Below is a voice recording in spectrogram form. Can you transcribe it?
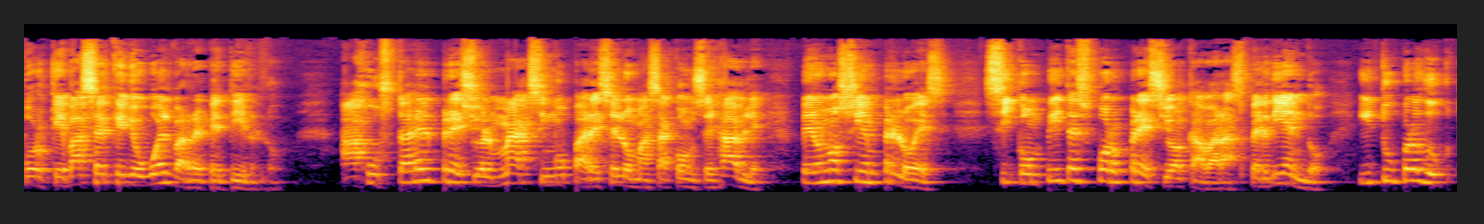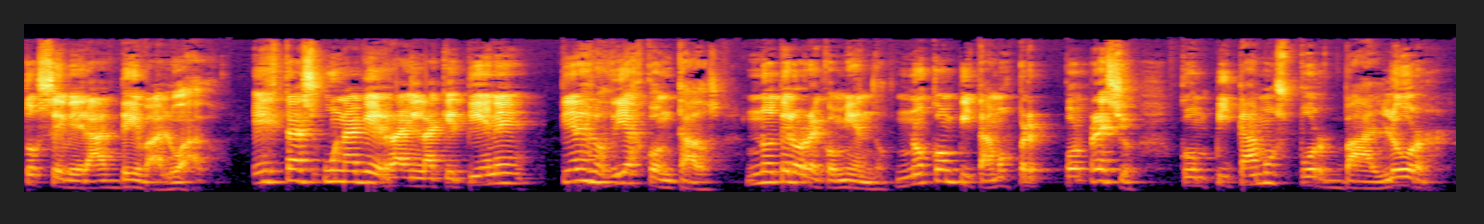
porque va a ser que yo vuelva a repetirlo. Ajustar el precio al máximo parece lo más aconsejable, pero no siempre lo es. Si compites por precio acabarás perdiendo y tu producto se verá devaluado. Esta es una guerra en la que tiene, tienes los días contados. No te lo recomiendo. No compitamos por precio, compitamos por valor.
